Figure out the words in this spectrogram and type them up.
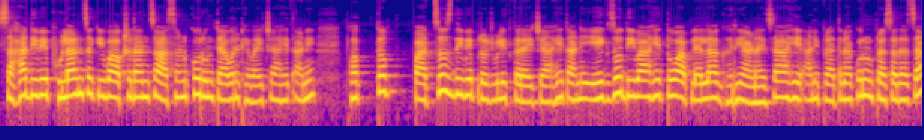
सहा दिवे फुलांचं किंवा अक्षदांचं आसन करून त्यावर ठेवायचे आहेत आणि फक्त पाचच दिवे प्रज्वलित करायचे आहेत आणि एक जो दिवा आहे तो आपल्याला घरी आणायचा आहे आणि प्रार्थना करून प्रसादाचा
